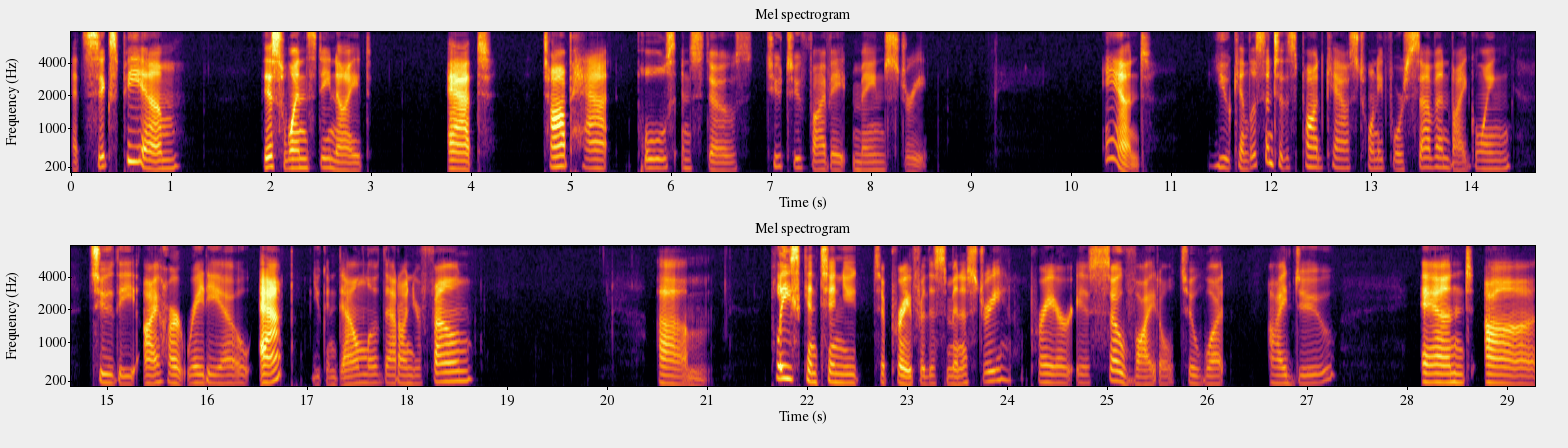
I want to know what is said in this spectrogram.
at 6 p.m. this Wednesday night at Top Hat Pools and Stoves, 2258 Main Street. And you can listen to this podcast 24 7 by going to the iHeartRadio app. You can download that on your phone. Um, please continue to pray for this ministry. Prayer is so vital to what I do. And uh,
